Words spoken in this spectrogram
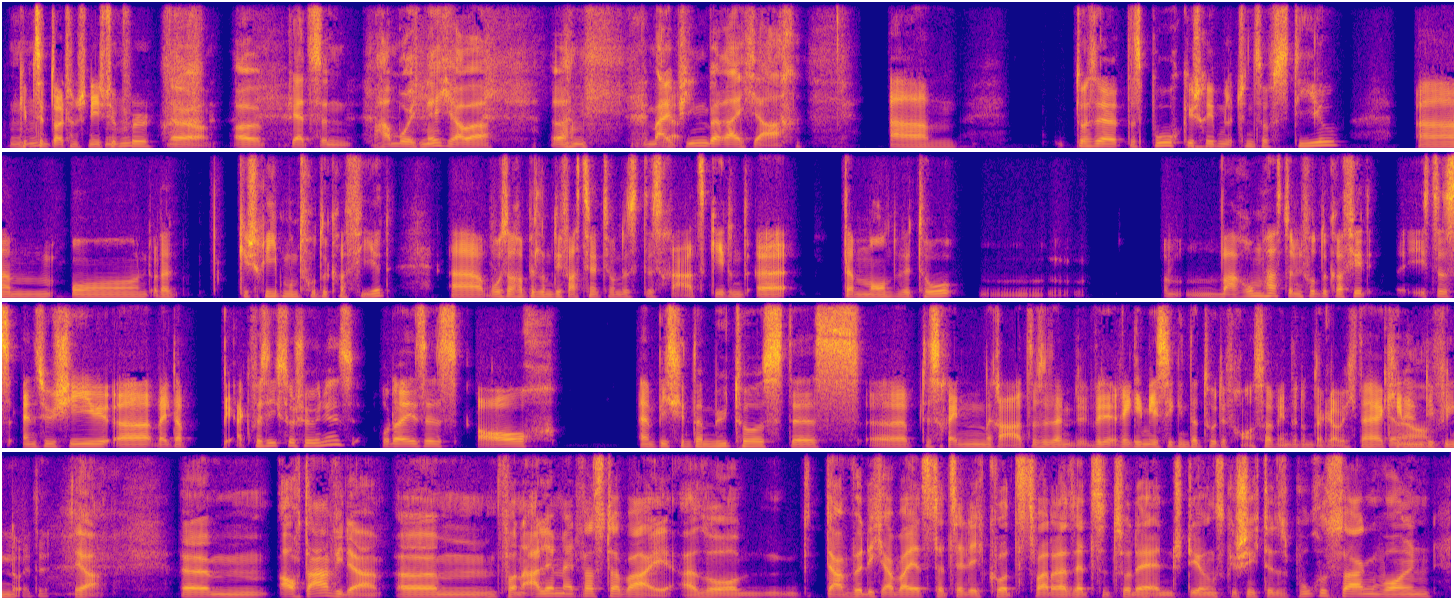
Gibt es in Deutschland Schneestüpfel? Mhm. Ja, ja. jetzt in Hamburg nicht, aber ähm, im alpinen ja. Bereich ja. Ähm, du hast ja das Buch geschrieben, Legends of Steel, ähm, und oder geschrieben und fotografiert, äh, wo es auch ein bisschen um die Faszination des, des Rads geht und äh, der Mont Ventoux. Warum hast du den fotografiert? Ist das ein Sujet, äh, weil der Berg für sich so schön ist? Oder ist es auch ein bisschen der Mythos des, äh, des Rennrads, also regelmäßig in der Tour de France verwendet und da glaube ich, daher genau. kennen die vielen Leute. Ja, ähm, auch da wieder ähm, von allem etwas dabei. Also da würde ich aber jetzt tatsächlich kurz zwei, drei Sätze zu der Entstehungsgeschichte des Buches sagen wollen.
